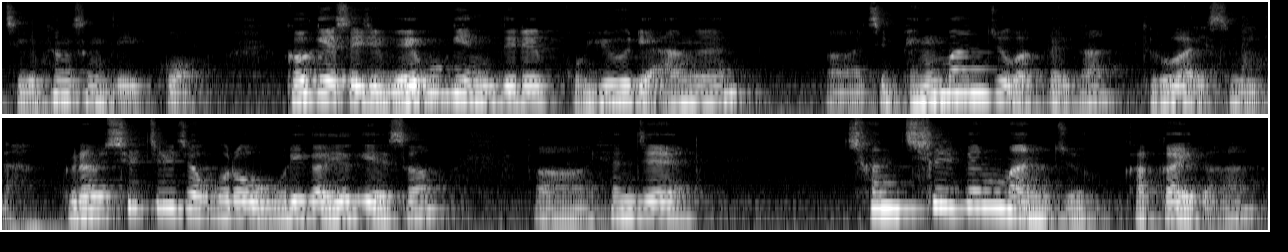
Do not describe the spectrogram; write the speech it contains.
지금 형성되어 있고 거기에서 이제 외국인들의 보유량은 어, 지금 100만 주 가까이가 들어와 있습니다. 그럼 실질적으로 우리가 여기에서 어, 현재 1700만 주 가까이가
